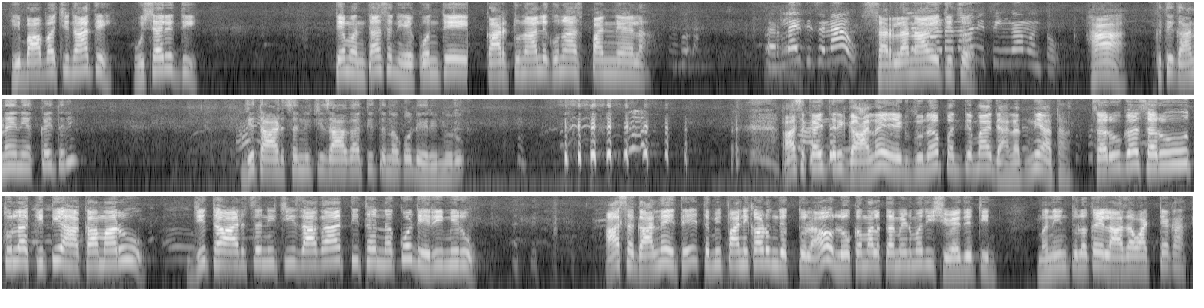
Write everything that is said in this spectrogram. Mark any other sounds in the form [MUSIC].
ही बाबाची नात आहे. हुशार आहे ती. ते म्हणतास हे कोणते कार्टून आले कोणा आज पाणी न्यायला? सरलाय तिचं नाव. सरला नाव आहे तिचं. आम्ही पिंगा म्हणतो. हा. क ते गाणं आहे ना एक काहीतरी? जिथं अडचणीची जागा तिथं नको डेरी मिरू. असं काहीतरी गाणं आहे एक जुनं पण ते माझ्या ध्यानात नाही आता. सरू ग सरू तुला किती हाका मारू? जिथं अडचणीची जागा तिथं नको ढेरी मिरू. असं गाणं आहे ते तर मी पाणी काढून देतो तुला हो. लोक मला कमेंटमध्ये शिवाय देतील. म्हणीन तुला काही लाजा वाटते का?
